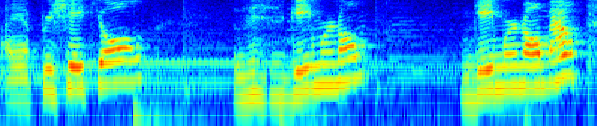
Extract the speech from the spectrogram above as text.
I appreciate y'all. This is Gamer Nom. Gamer Nom out.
